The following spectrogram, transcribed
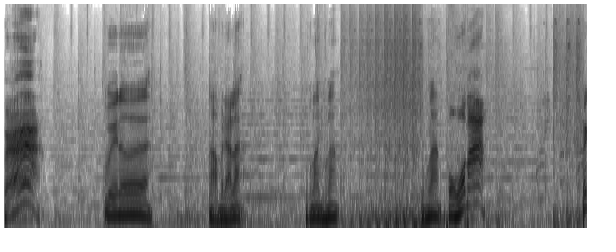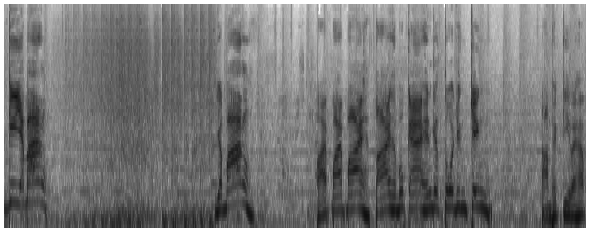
แหมเวนเออ อ้าวไปไหนละอยู่ข้างล่างอยู่ข้างล่างอยู่ข้างล่างโผล่หัวมาเบกกี้อย่าบัง อย่าบัง ไปไปไปตายเถอะพวกแกเห็นแกตัวจริง ๆ ตามแพ็กกี้ไปครับ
